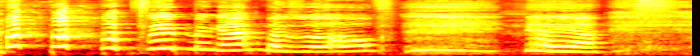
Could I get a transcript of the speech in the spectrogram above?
Fällt mir gerade mal so auf. Ja, ja.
